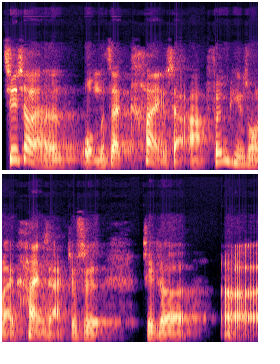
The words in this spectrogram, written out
接下来呢，我们再看一下啊，分品种来看一下，就是这个呃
